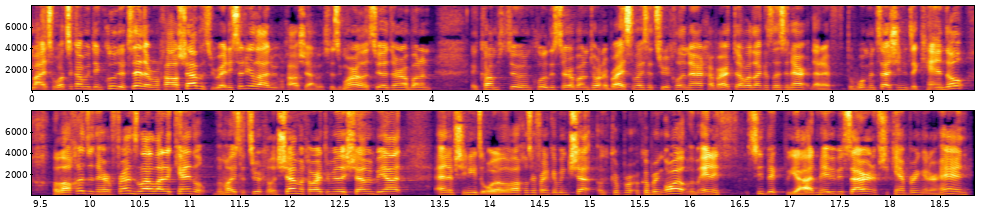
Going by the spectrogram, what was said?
What's it coming to include? It said that Mechal Shabbos. You already said you're allowed to be Mechal Shabbos. Says Gemara, let's see that It comes to include this Rabbanan Torah. Braisa. That if the woman says she needs a candle, the law is that her friends allowed to light a candle. The Ma'isa Tzrich Leshem Chavarta Mili Shem Biat. And if she needs oil, the law is her friend could bring oil. The Ma'ina Sibik Biat. Maybe Bisarin. If she can't bring in her hand,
